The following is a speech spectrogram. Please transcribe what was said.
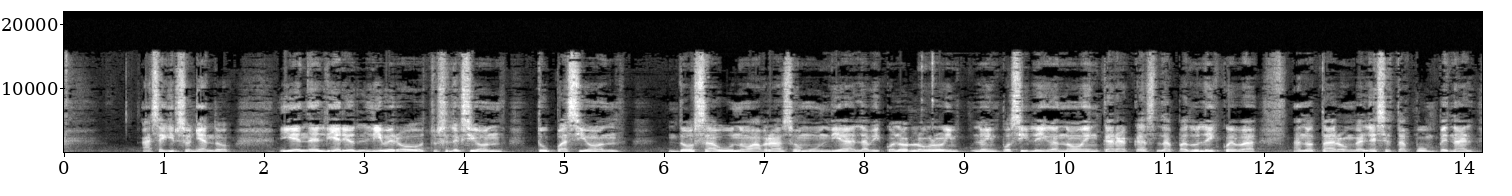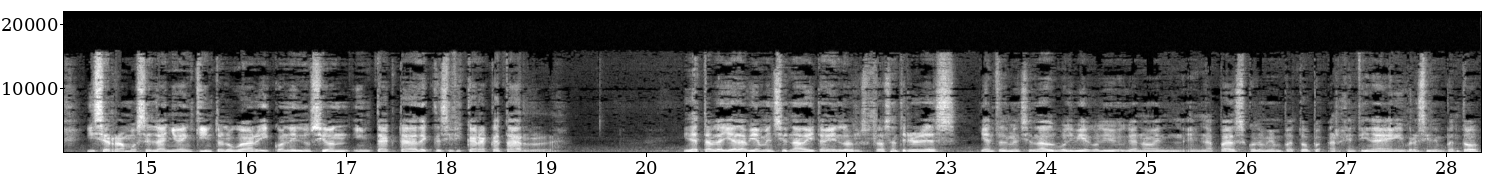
a seguir soñando. Y en el diario Libero, tu selección, tu pasión, 2 a 1, abrazo mundial, la bicolor logró lo imposible y ganó en Caracas, la Padula y Cueva anotaron, Galese tapó un penal y cerramos el año en quinto lugar y con la ilusión intacta de clasificar a Qatar. Y la tabla ya la había mencionado y también los resultados anteriores y antes mencionados, Bolivia, ganó en, La Paz, Colombia empató, Argentina y Brasil empató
